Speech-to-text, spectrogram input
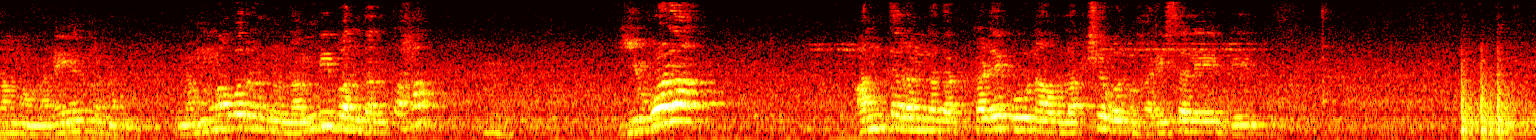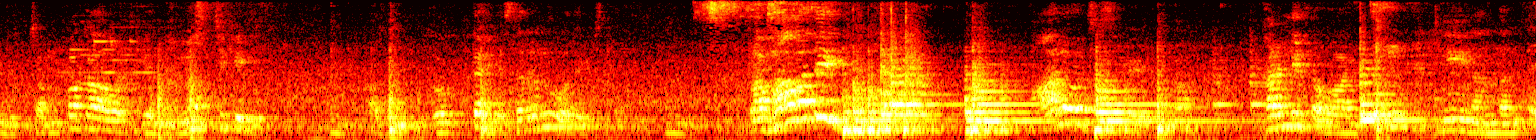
ನಮ್ಮ ಮನೆಯನ್ನು ನಂಬಿ, ನಮ್ಮವರನ್ನು ನಂಬಿ ಬಂದಂತಹ ಇವಳ ಅಂತರಂಗದ ಕಡೆಗೂ ನಾವು ಲಕ್ಷ್ಯವನ್ನು ಹರಿಸಲೇಬೇಕು. ಇದು ಚಂಪಕಾವತಿಯ ಮನಸ್ಸಿಕೆಗೆ ಅದು ದೊಡ್ಡ ಹೆಸರನ್ನು ಒದಗಿಸ್ತದೆ. ಪ್ರಭಾವತಿ! ಆಲೋಚಿಸಬೇಕು ಖಂಡಿತವಾಗಿ ನೀನಂದಂತೆ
